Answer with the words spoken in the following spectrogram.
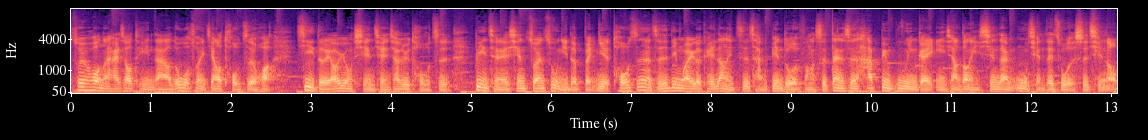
最后呢，还是要提醒大家，如果说你今天要投资的话，记得要用闲钱下去投资，并且呢先专注你的本业。投资呢只是另外一个可以让你资产变多的方式，但是它并不应该影响到你现在目前在做的事情哦。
